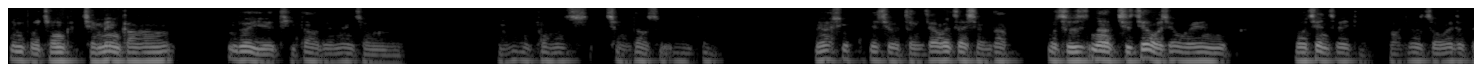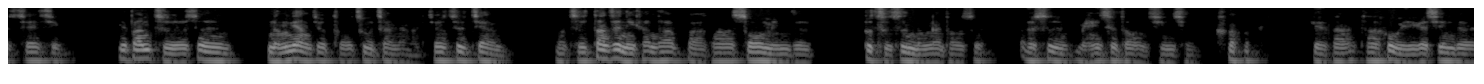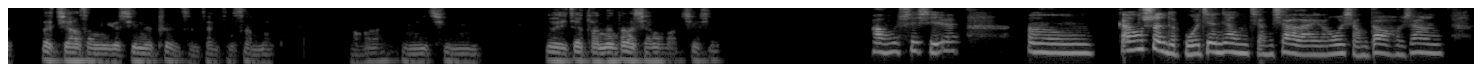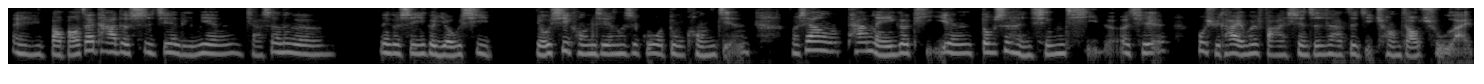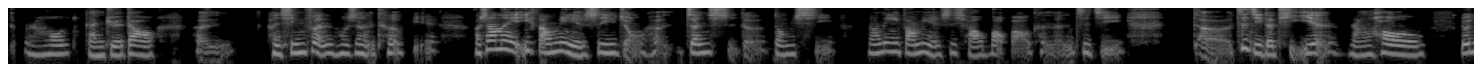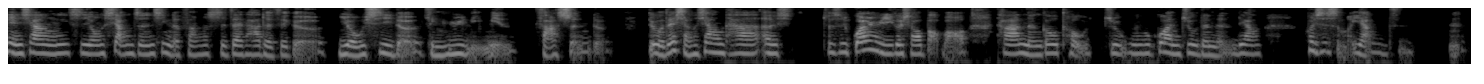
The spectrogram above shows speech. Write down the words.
先补充前面刚刚瑞也提到的那种，嗯，我刚刚想到什么？没关系，也许我等一下会再想到。我只是那直接我就回应罗健这一点啊，就是所谓的 perception，一般指的是能量就投注在那里，就是这样。我只但是你看他把它说明的不只是能量投射，而是每一次都很新鲜，给他他赋予一个新的，再加上一个新的特质在这上面。好啊，我们请瑞再谈谈他的想法，谢谢。好，谢谢。嗯，刚刚顺着博健这样讲下来，然后我想到，好像，哎，宝宝在他的世界里面，假设那个那个是一个游戏游戏空间，或是过渡空间，好像他每一个体验都是很新奇的，而且或许他也会发现这是他自己创造出来的，然后感觉到很很兴奋，或是很特别，好像那一方面也是一种很真实的东西。然后另一方面也是小宝宝可能自己，呃，自己的体验，然后有点像是用象征性的方式，在他的这个游戏的领域里面发生的。对，我在想象他，呃，就是关于一个小宝宝，他能够投注、能够灌注的能量会是什么样子？嗯，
